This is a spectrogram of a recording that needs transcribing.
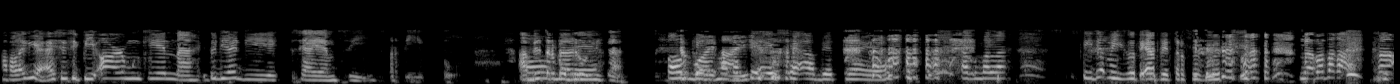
apalagi ya ICCPR mungkin. Nah itu dia di CIMC seperti itu. Update oh, terbaru nih kak. Oh, okay. makasih Aisyah update-nya ya. Aku malah tidak mengikuti update tersebut. Nggak apa-apa kak. Uh,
